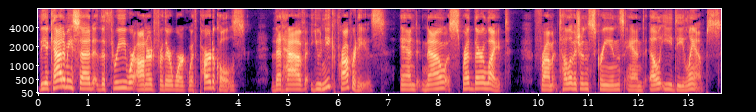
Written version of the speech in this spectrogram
The Academy said the three were honored for their work with particles that have unique properties and now spread their light from television screens and LED lamps.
